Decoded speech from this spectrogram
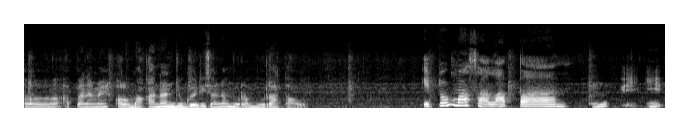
eh, apa namanya kalau makanan juga di sana murah-murah tau. Itu masalah pan Mm, i- i-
